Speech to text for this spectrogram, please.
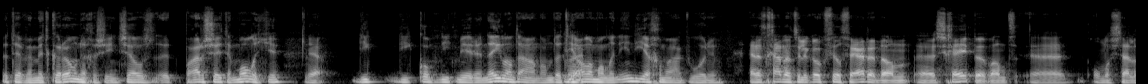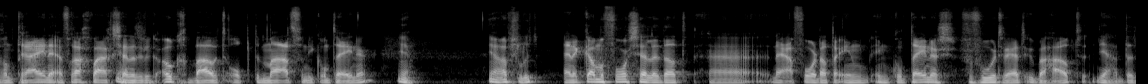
Dat hebben we met corona gezien. Zelfs het paracetamolletje, Ja. die, die komt niet meer in Nederland aan... omdat die allemaal in India gemaakt worden. En het gaat natuurlijk ook veel verder dan eh, schepen. Want eh, onderstellen van treinen en vrachtwagens zijn natuurlijk ook gebouwd op de maat van die container. Ja, ja absoluut. En ik kan me voorstellen dat, eh, nou ja, voordat er in, in containers vervoerd werd, überhaupt, ja, dat,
